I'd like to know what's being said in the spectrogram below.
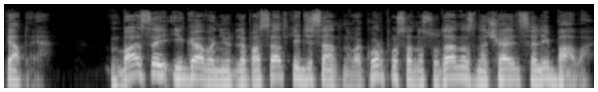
Пятое. Базой и гаванью для посадки десантного корпуса на суда назначается Либава.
